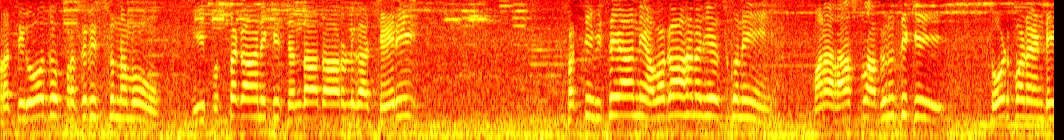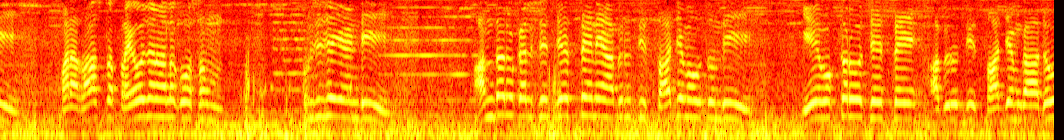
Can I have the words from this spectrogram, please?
ప్రతిరోజు ప్రచురిస్తున్నాము. ఈ పుస్తకానికి చందాదారులుగా చేరి ప్రతి విషయాన్ని అవగాహన చేసుకుని మన రాష్ట్ర అభివృద్ధికి తోడ్పడండి. మన రాష్ట్ర ప్రయోజనాల కోసం కృషి చేయండి. అందరూ కలిసి చేస్తేనే అభివృద్ధి సాధ్యమవుతుంది. ఏ ఒక్కరూ చేస్తే అభివృద్ధి సాధ్యం కాదు.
